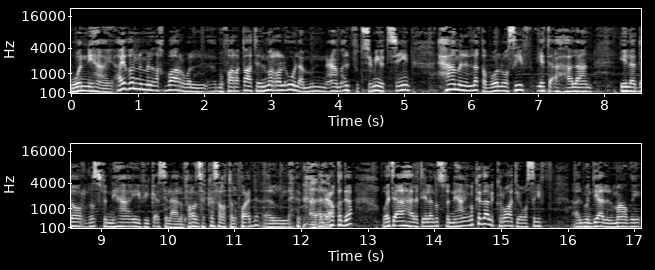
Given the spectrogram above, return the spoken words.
والنهائي أيضا من الأخبار والمفارقات للمره الأولى من عام 1990 حامل اللقب والوصيف يتأهلان إلى دور نصف النهائي في كأس العالم. فرنسا كسرت القعده ال- العقدة وتأهلت إلى نصف النهائي. وكذلك كرواتيا وصيف المونديال الماضي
